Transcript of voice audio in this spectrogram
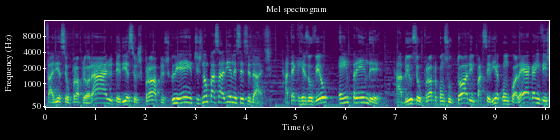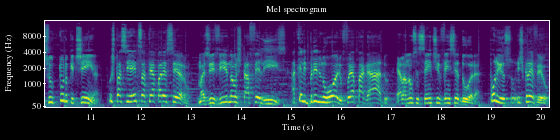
Faria seu próprio horário, teria seus próprios clientes, não passaria necessidade. Até que resolveu empreender. Abriu seu próprio consultório em parceria com um colega investiu tudo que tinha. Os pacientes até apareceram, mas Vivi não está feliz. Aquele brilho no olho foi apagado. Ela não se sente vencedora. Por isso, escreveu:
